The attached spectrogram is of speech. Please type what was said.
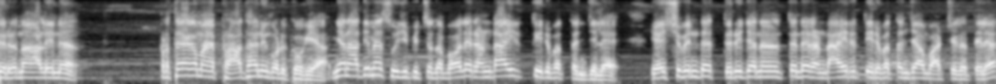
തിരുനാളിന് പ്രത്യേകമായ പ്രാധാന്യം കൊടുക്കുകയാണ്. ഞാൻ ആദ്യമേ സൂചിപ്പിച്ചതുപോലെ രണ്ടായിരത്തി ഇരുപത്തഞ്ചിലെ യേശുവിന്റെ തിരുജനനത്തിന്റെ രണ്ടായിരത്തി ഇരുപത്തഞ്ചാം വാർഷികത്തിൽ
